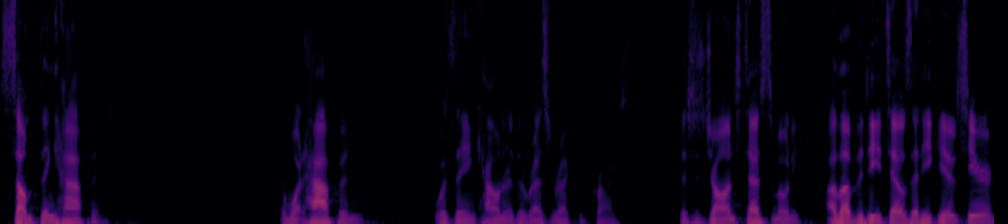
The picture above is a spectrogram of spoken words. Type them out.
Something happened. And what happened was they encountered the resurrected Christ. This is John's testimony. I love the details that he gives here.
